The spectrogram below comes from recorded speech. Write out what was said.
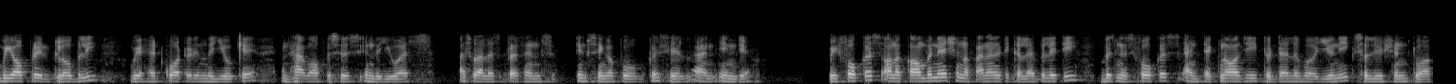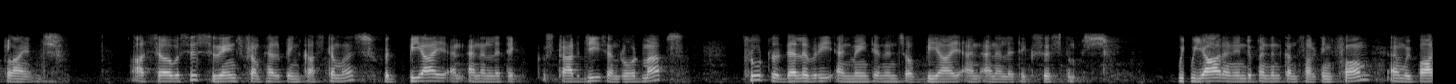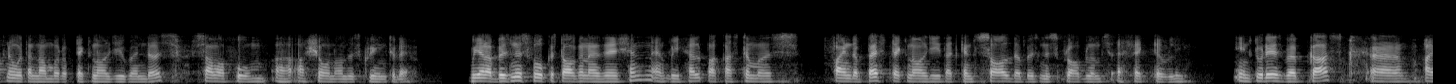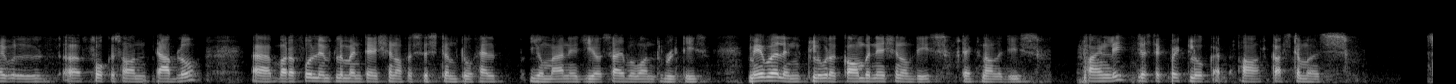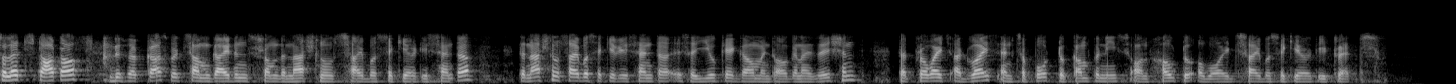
We operate globally. We're headquartered in the UK and have offices in the US, as well as presence in Singapore, Brazil, and India. We focus on a combination of analytical ability, business focus, and technology to deliver unique solution to our clients. Our services range from helping customers with BI and analytic strategies and roadmaps through to the delivery and maintenance of BI and analytic systems. We are an independent consulting firm, and we partner with a number of technology vendors, some of whom uh, are shown on the screen today. We are a business-focused organization, and we help our customers find the best technology that can solve their business problems effectively. In today's webcast, uh, I will uh, focus on Tableau, uh, but a full implementation of a system to help you manage your cyber vulnerabilities may well include a combination of these technologies. Finally, just a quick look at our customers. So let's start off this webcast with some guidance from the National Cyber Security Center. The National Cyber Security Center is a UK government organization that provides advice and support to companies on how to avoid cybersecurity threats.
